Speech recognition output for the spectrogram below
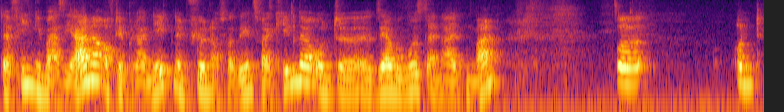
da fliegen die Marsianer auf den Planeten, entführen aus Versehen zwei Kinder und äh, sehr bewusst einen alten Mann. Äh, und,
